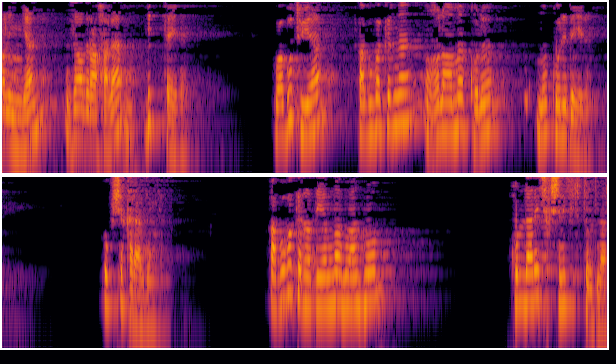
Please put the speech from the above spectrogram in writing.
olingan zodrohalar bitta edi. Va bu tuya abu bakrni g'ulomi qo'lini qo'lida edi u kishi qarardi unga. Abu bakr roziyallohu anhu qullari chiqishini kutib turdilar.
